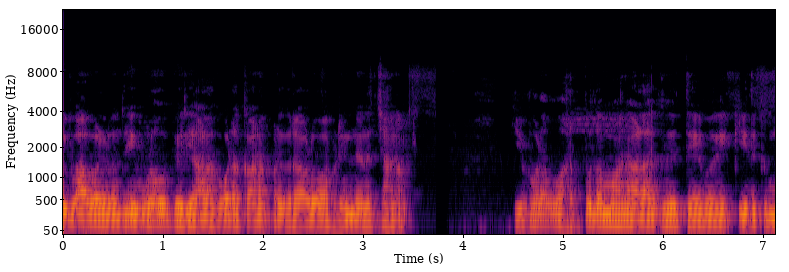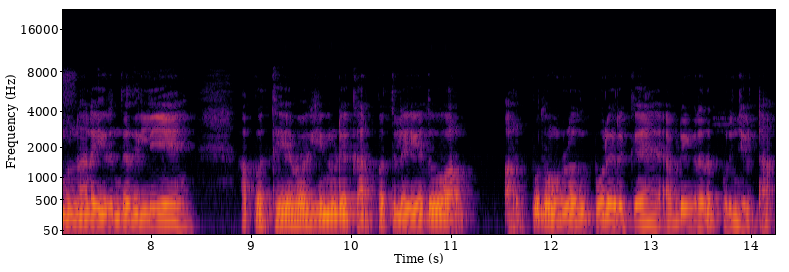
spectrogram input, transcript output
இவ் அவள் வந்து இவ்வளவு பெரிய அழகோடு காணப்படுகிறாளோ அப்படின்னு நினச்சானாம். இவ்வளவு அற்புதமான அழகு தேவகிக்கு இதுக்கு முன்னால் இருந்தது இல்லையே அப்போ தேவகியினுடைய கற்பத்தில் ஏதோ அற் அற்புதம் உள்ளது போல் இருக்க அப்படிங்கிறத புரிஞ்சுக்கிட்டான்.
